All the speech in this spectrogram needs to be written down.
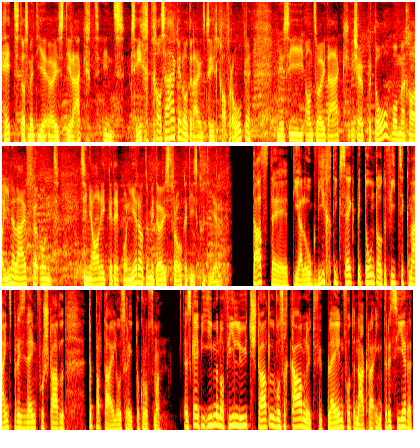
hat, dass man die uns direkt ins Gesicht kann sagen oder auch ins Gesicht kann fragen. Wir sind an zwei Tagen ist jemand da, wo man reinlaufen kann und seine Anliegen deponieren oder mit uns die Fragen diskutieren. Dass der Dialog wichtig sei, betont auch der Vize-Gemeindepräsident von Stadl, der parteilos Reto Grossmann. Es gäbe immer noch viele Leute in Stadl, die sich gar nicht für die Pläne der Nagra interessieren.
